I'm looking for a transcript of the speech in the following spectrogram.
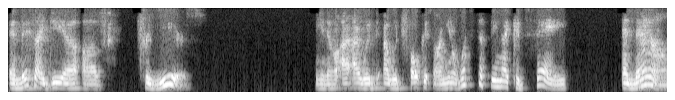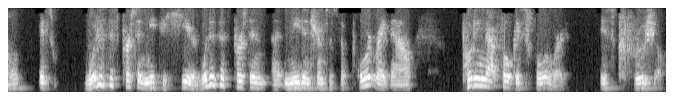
And this idea of, for years, you know, I, I would I would focus on, you know, what's the thing I could say? And now it's what does this person need to hear? What does this person uh, need in terms of support right now? Putting that focus forward is crucial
